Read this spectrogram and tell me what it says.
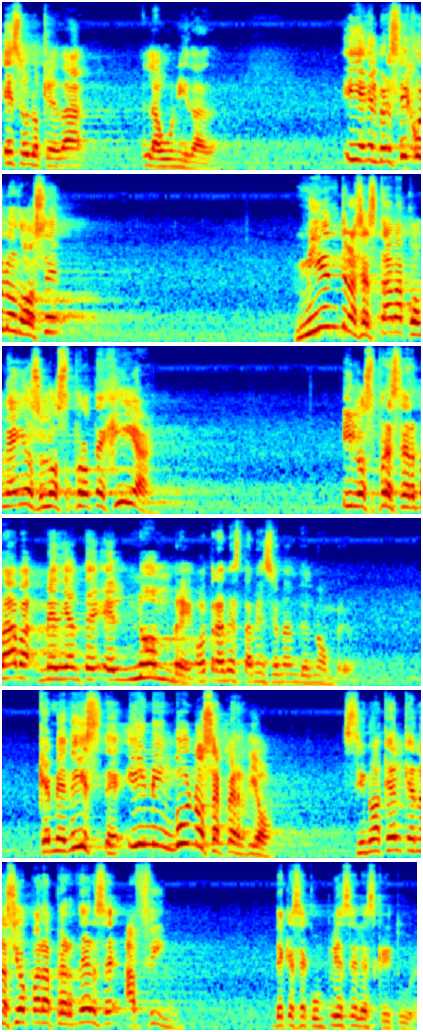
Eso es lo que da la unidad. Y en el versículo 12 mientras estaba con ellos, los protegía y los preservaba mediante el nombre. Otra vez está mencionando el nombre. Que me diste y ninguno se perdió, sino aquel que nació para perderse a fin de que se cumpliese la escritura.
